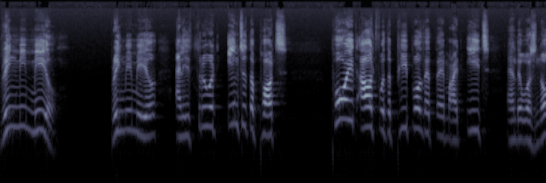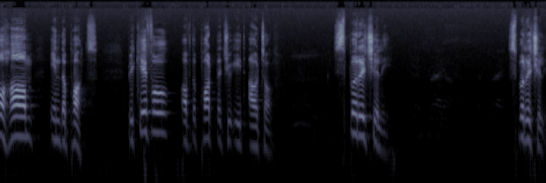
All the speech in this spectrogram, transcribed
Bring me meal. Bring me meal. And he threw it into the pot pour it out for the people that they might eat, and there was no harm in the pot. Be careful of the pot that you eat out of. Spiritually. Spiritually.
